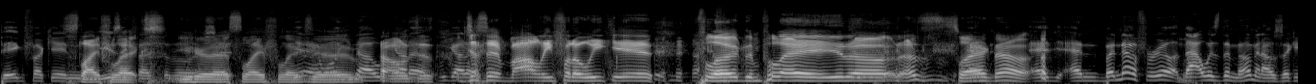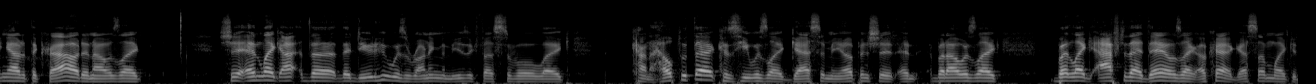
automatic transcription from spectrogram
big fucking Slight music flex. festival. You hear that slight flex? Yeah, well, you know, we I was gotta- just, we gotta- just in Bali for the weekend, plugged and play. You know, that's swagged out. and and but no, for real, that was the moment. I was looking out at the crowd, and I was like, shit. And like I, the the dude who was running the music festival, like, kind of helped with that because he was like gassing me up and shit. And but I was like. But like after that day, I was like, okay, I guess I'm like a,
